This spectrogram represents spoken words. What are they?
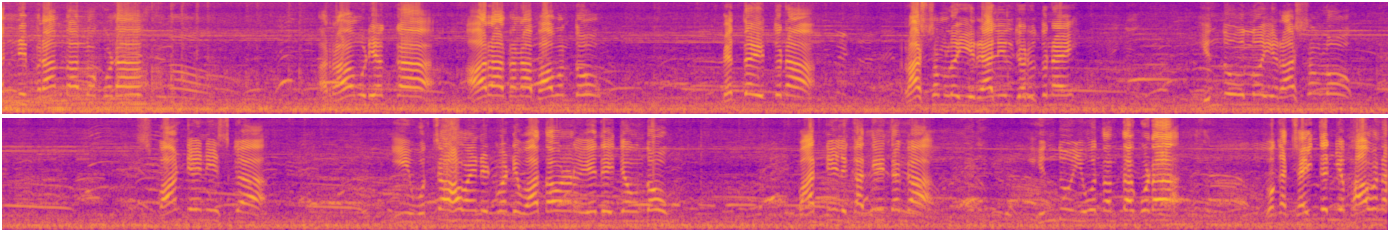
అన్ని ప్రాంతాల్లో కూడా రాముడి యొక్క ఆరాధనా భావంతో పెద్ద ఎత్తున రాష్ట్రంలో ఈ ర్యాలీలు జరుగుతున్నాయి. హిందువుల్లో ఈ రాష్ట్రంలో స్పాంటేనియస్గా ఈ ఉత్సాహమైనటువంటి వాతావరణం ఏదైతే ఉందో పార్టీలకు అతీతంగా హిందూ యువతంతా కూడా ఒక చైతన్య భావన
